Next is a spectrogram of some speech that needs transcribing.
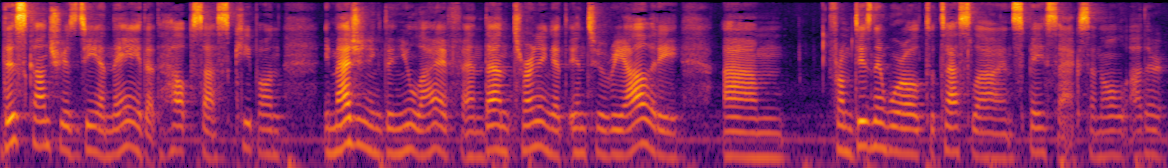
this country's DNA that helps us keep on imagining the new life and then turning it into reality um, from Disney World to Tesla and SpaceX and all other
